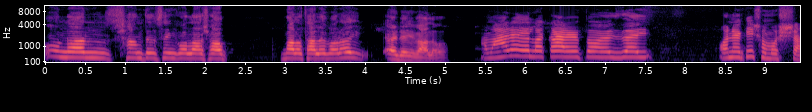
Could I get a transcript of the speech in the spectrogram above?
উন্নয়ন শান্তি শৃঙ্খলা সব ভালো থাকলে পরেই এটাই ভালো। আমার এলাকার তো এই যে অনেকই সমস্যা।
